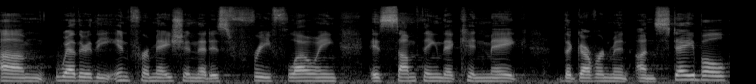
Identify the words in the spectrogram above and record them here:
um, whether the information that is free flowing is something that can make the government unstable,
